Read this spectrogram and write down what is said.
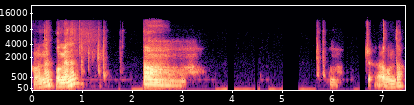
그러면 보면은 어 조금 더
